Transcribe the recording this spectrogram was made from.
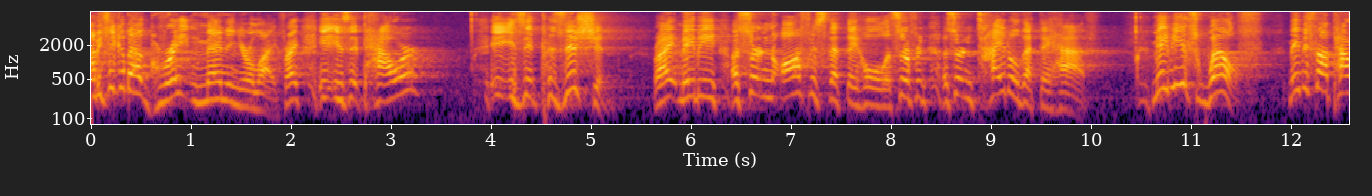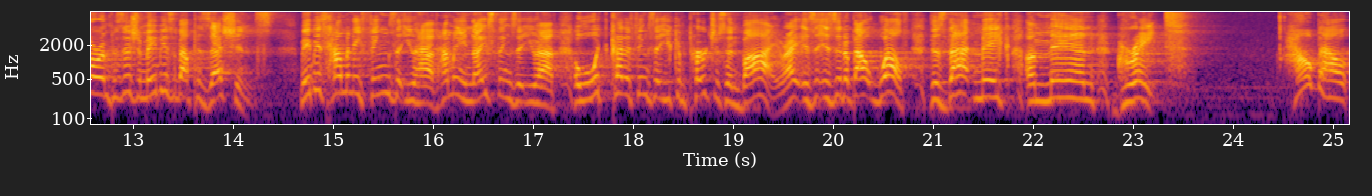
I mean, think about great men in your life, right? Is it power? Is it position, right? Maybe a certain office that they hold, a certain, a certain title that they have. Maybe it's wealth. Maybe it's not power and position. Maybe it's about possessions. Maybe it's how many things that you have, how many nice things that you have, what kind of things that you can purchase and buy, right? Is, is it about wealth? Does that make a man great? How about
